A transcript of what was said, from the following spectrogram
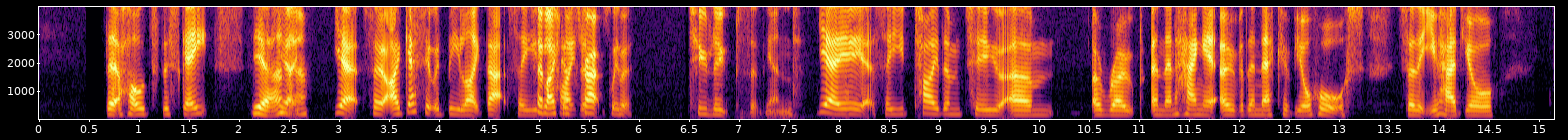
that holds the skates. Yeah. yeah. Yeah, so I guess it would be like that. So you So like a strap with two loops at the end. yeah, yeah, yeah. So you tie them to um, a rope and then hang it over the neck of your horse, so that you had your,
